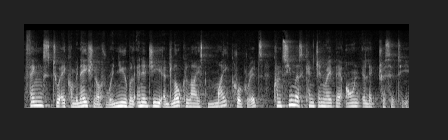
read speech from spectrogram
thanks to a combination of renewable energy and localized microgrids, consumers can generate their own electricity.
